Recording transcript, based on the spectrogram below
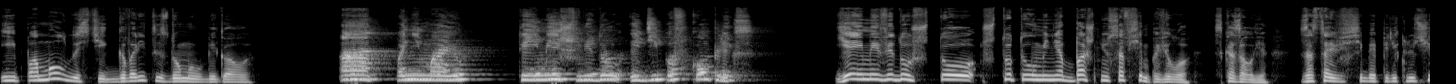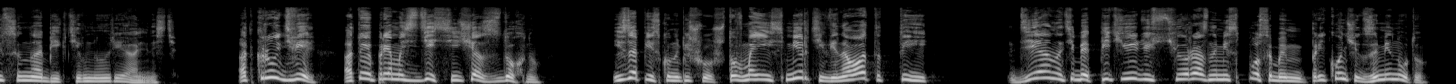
и по молодости, говорит, из дома убегала. «А, понимаю. Ты имеешь в виду Эдипов комплекс?» «Я имею в виду, что что-то у меня башню совсем повело», — сказал я, заставив себя переключиться на объективную реальность. «Открой дверь, а то я прямо здесь сейчас сдохну. И записку напишу, что в моей смерти виновата ты. Диана тебя пятьюдесятью разными способами прикончит за минуту.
